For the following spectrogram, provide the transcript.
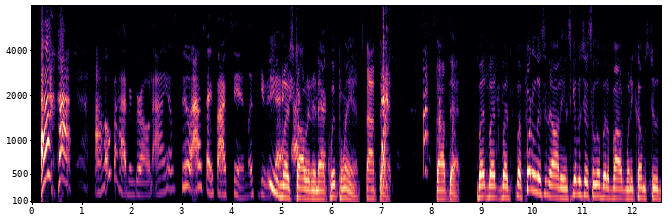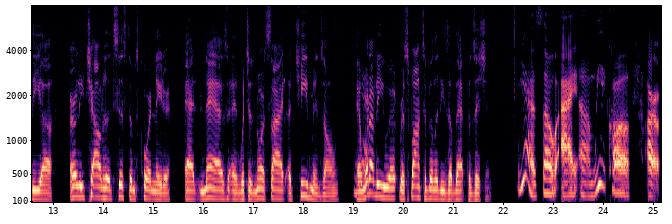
I hope I haven't grown. I am still, I'll say 5'10. Let's give it You're much taller than that. Quit playing. Stop that. Stop that. But but but but for the listening audience, give us just a little bit about when it comes to the uh, early childhood systems coordinator at NAZ, and which is Northside Achievement Zone, and yeah. what are the responsibilities of that position? Yeah, so I um, we call our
